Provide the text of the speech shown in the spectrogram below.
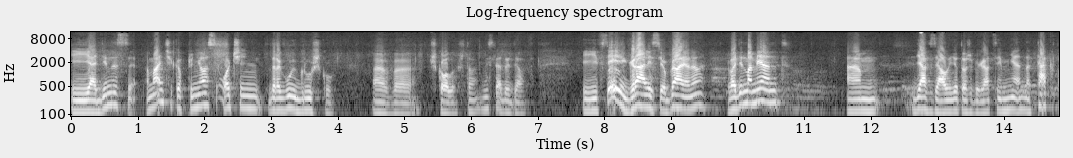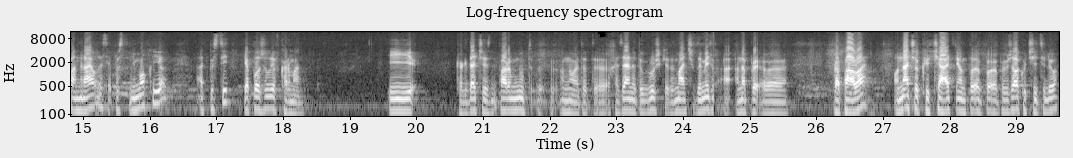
и один из мальчиков принес очень дорогую игрушку э, в школу, что не следует делать. И все игрались, ее брали. Ну, в один момент эм, я взял ее тоже в и мне она так понравилась, я просто не мог ее отпустить, я положил ее в карман. И когда через пару минут э, ну, этот э, хозяин этой игрушки, этот мальчик заметил, а, она э, пропала, он начал кричать, и он побежал к учителю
